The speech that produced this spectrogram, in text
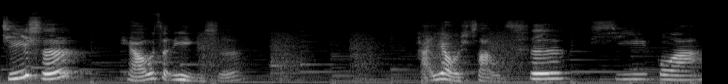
及时调整饮食，还要少吃西瓜。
